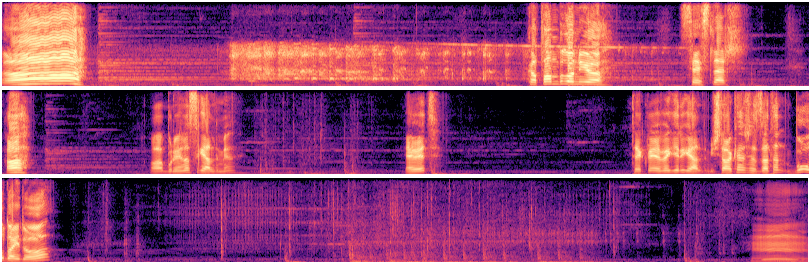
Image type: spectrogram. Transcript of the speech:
Aa! Kafam bulanıyor. Sesler. Ah! Aa, buraya nasıl geldim ya? Evet. Tekrar eve geri geldim. İşte arkadaşlar zaten bu odaydı o. Hmm.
